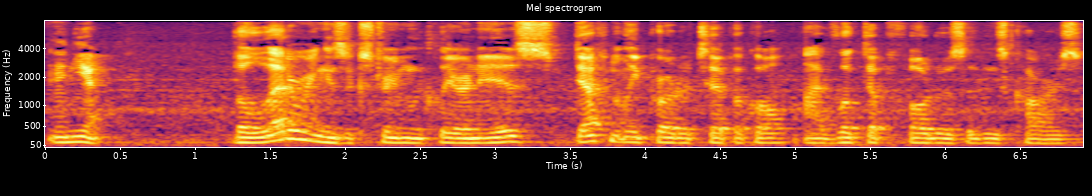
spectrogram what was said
and yeah, the lettering is extremely clear and it is definitely prototypical. I've looked up photos of these cars.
